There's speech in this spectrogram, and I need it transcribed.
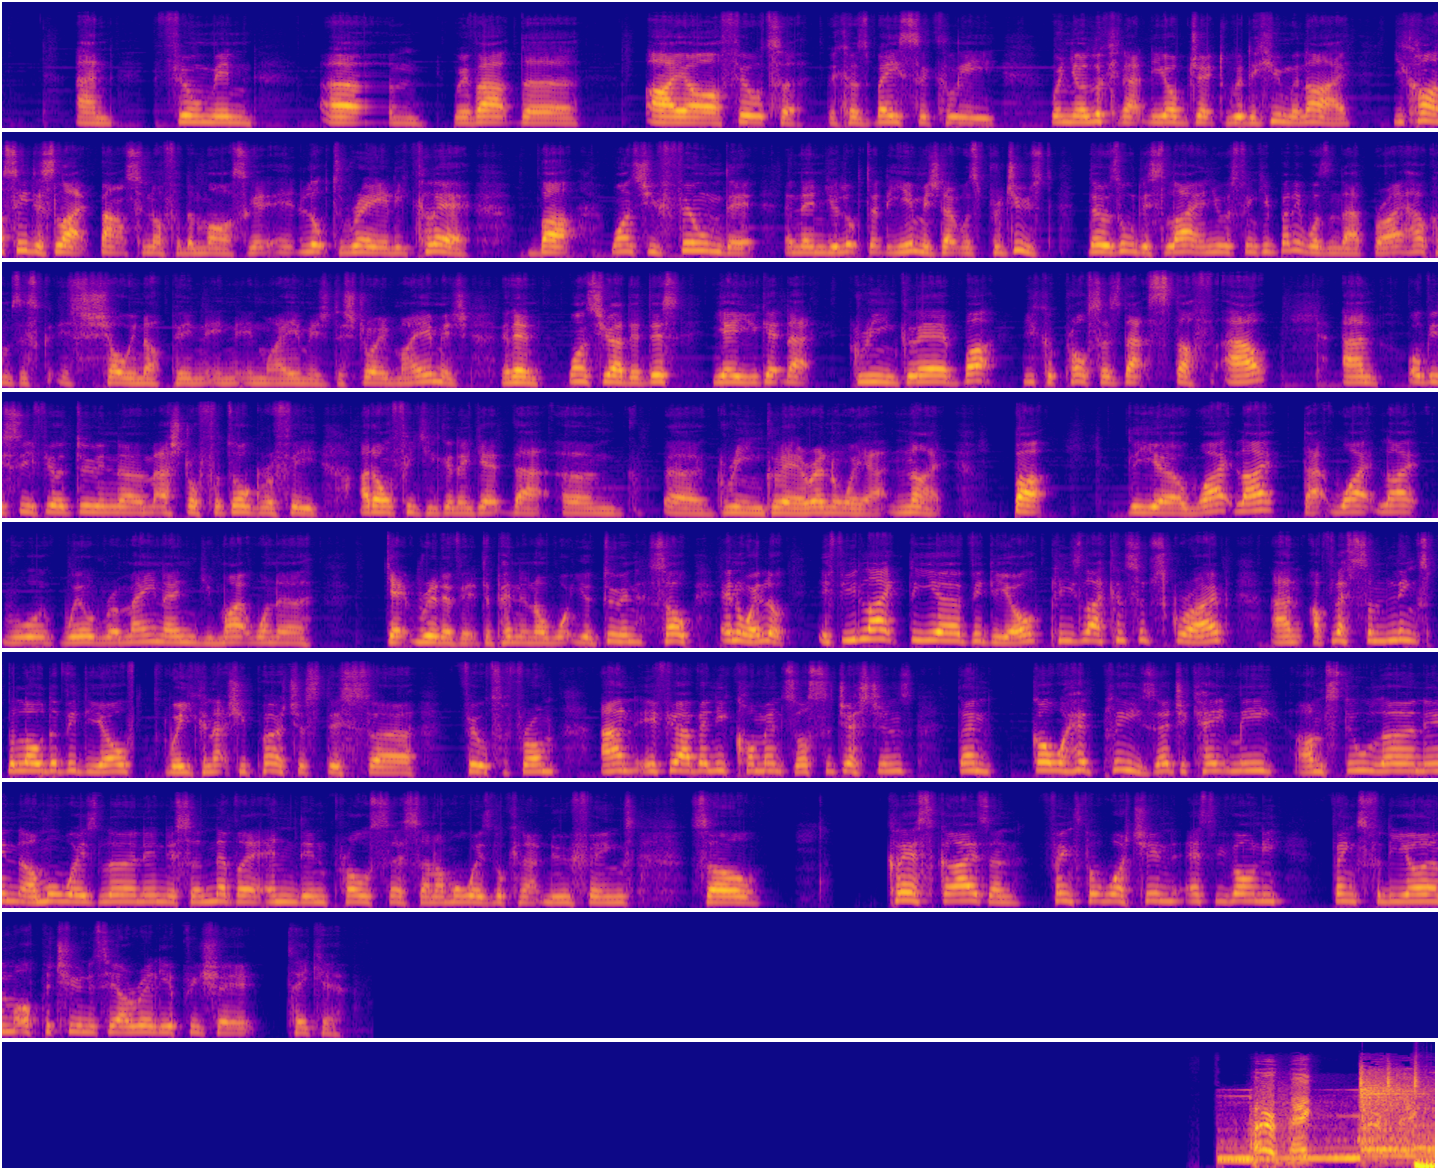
and filming um, without the IR filter because basically when you're looking at the object with the human eye, you can't see this light bouncing off of the mask. It, it, looked really clear. But once you filmed it and then you looked at the image that was produced, there was all this light and you was thinking, but it wasn't that bright. How comes this is showing up in, in, in my image, destroying my image? And then once you added this, yeah, you get that green glare, but you could process that stuff out. And obviously, if you're doing um, astrophotography, I don't think you're going to get that um, uh, green glare anyway at night. But the uh, white light, that white light will, will remain and you might want to get rid of it depending on what you're doing. So anyway look if you like the uh, video please like and subscribe and i've left some links below the video where you can actually purchase this uh, filter from. And if you have any comments or suggestions then go ahead please educate me. I'm still learning. I'm always learning. It's a never ending process and i'm always looking at new things. So clear skies and thanks for watching Svbony thanks for the um, opportunity i really appreciate it take care Perfect. Perfect.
